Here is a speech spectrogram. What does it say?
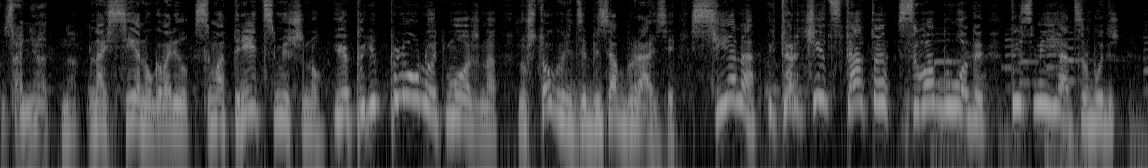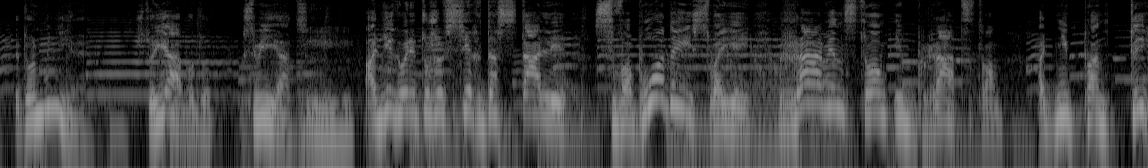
Занятно. На стену говорил, смотреть смешно. Ее переплюнуть можно. Ну что, говорит, за безобразие? Сено и торчит статуя свободы. Ты смеяться будешь. Это он мне, что я буду смеяться. Они, говорит, уже всех достали свободой своей, равенством и братством. Одни понты.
